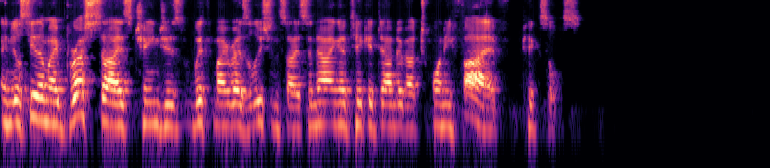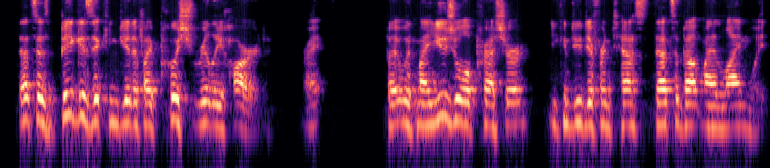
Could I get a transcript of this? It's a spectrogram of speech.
and you'll see that my brush size changes with my resolution size. So now I'm going to take it down to about 25 pixels. That's as big as it can get if I push really hard, right? But with my usual pressure, you can do different tests. That's about my line weight.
